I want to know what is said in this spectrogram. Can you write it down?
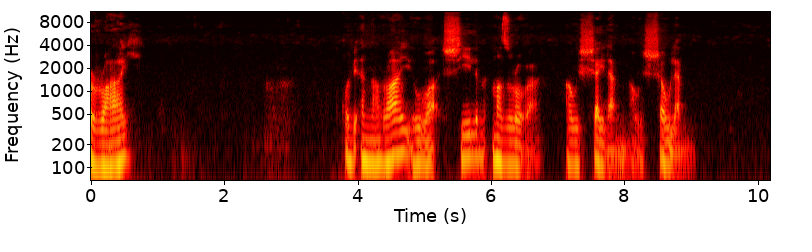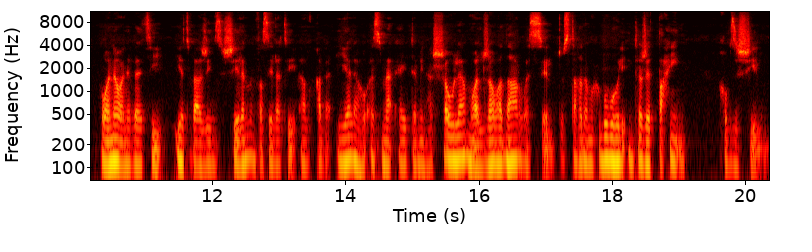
رأي. يقول بأن الراي هو شيلم مزروع أو الشيلم أو الشولم. هو نوع نباتي يتبع جنس الشيلم من فصيلة القبائية له أسماء عدة منها الشولم والجوذر والسل. تستخدم حبوبه لإنتاج الطحين خبز الشيلم.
